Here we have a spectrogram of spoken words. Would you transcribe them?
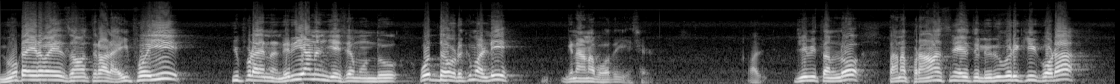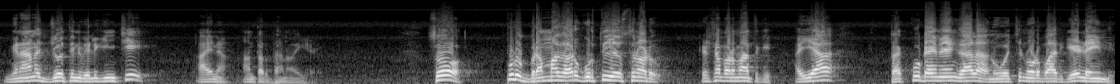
నూట ఇరవై ఐదు సంవత్సరాలు అయిపోయి ఇప్పుడు ఆయన నిర్యాణం చేసే ముందు ఉద్ధవుడికి మళ్ళీ జ్ఞానబోధ చేశాడు. అది. జీవితంలో తన ప్రాణ స్నేహితులు ఇరువురికి కూడా జ్ఞానజ్యోతిని వెలిగించి ఆయన అంతర్ధానం అయ్యాడు. సో ఇప్పుడు బ్రహ్మగారు గుర్తు చేస్తున్నాడు కృష్ణ పరమాత్మకి అయ్యా తక్కువ టైం ఏం కాల? నువ్వు వచ్చి నూట పాతికేళ్ళు అయింది.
